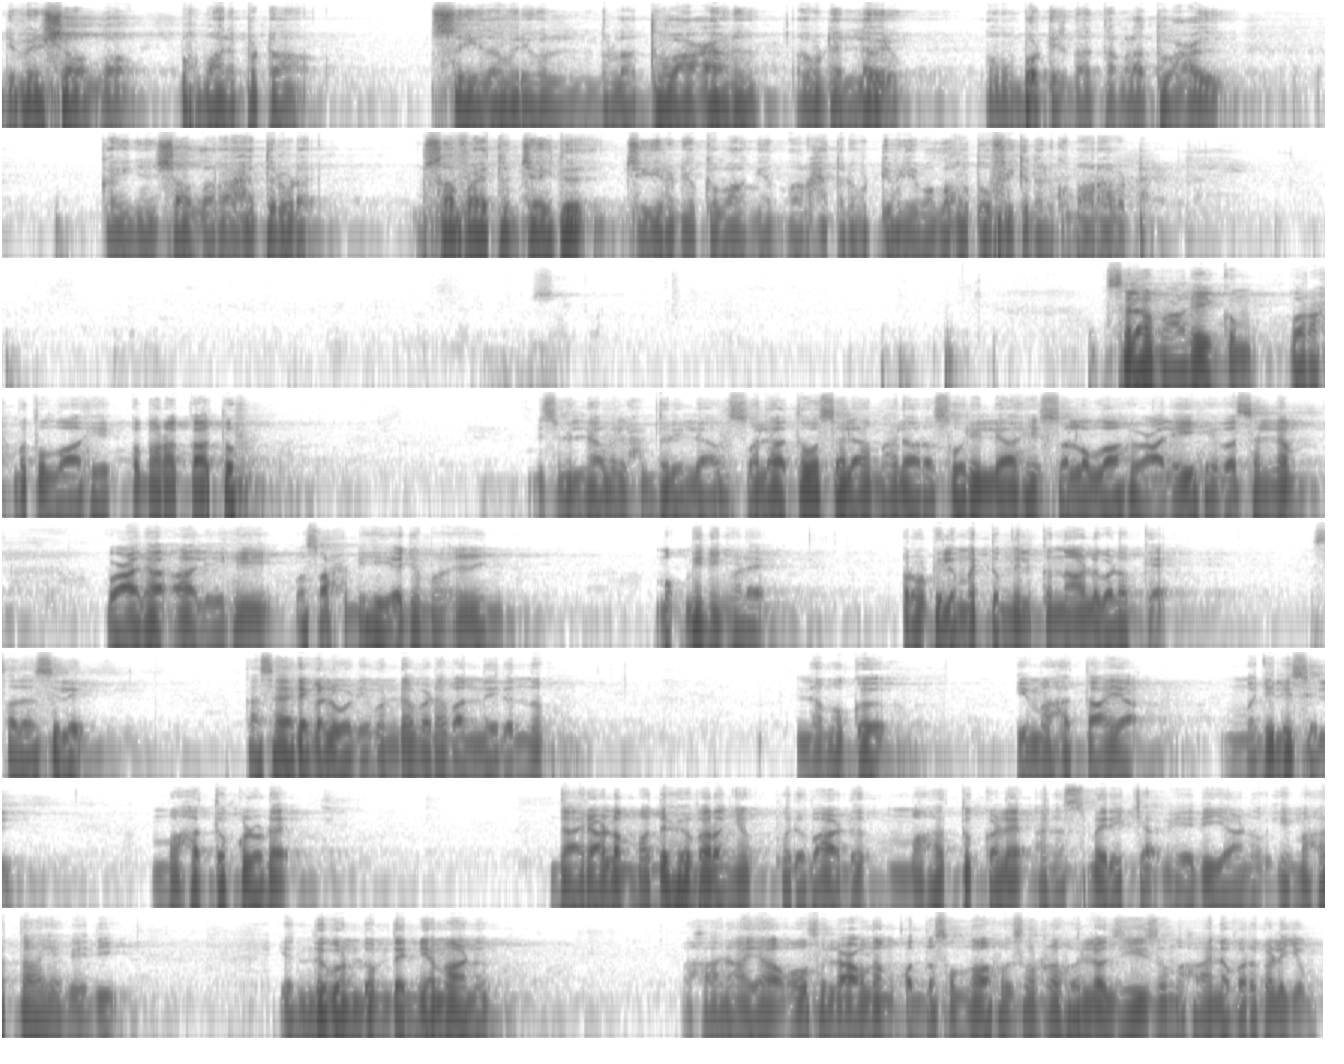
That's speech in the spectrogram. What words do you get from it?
ഇനിയിപ്പോൾ ബഹുമാനപ്പെട്ട സയ്യിദ് അവരുകളിൽ നിന്നുള്ള ദ്വാഴാണ് അതുകൊണ്ട് എല്ലാവരും മുമ്പോട്ടിരുന്ന തങ്ങളെ ദ്വാ കഴിഞ്ഞ ഇൻഷാല്ല റാഹത്തിലൂടെ മുസാഫായത്തും ചെയ്ത് ചീരണിയൊക്കെ വാങ്ങി റാഹത്തിലൂടെ വിട്ടി വിരിയും അള്ളാഹു തോഫിക്ക് നൽകുമാറാവട്ടെ. അസ്സാം വലൈക്കും വറഹമത്തല്ലാഹി വബർക്കാത്തു ബിസ്മില്ലാ അലഹമുല്ലാ വസ്സലാത്തു വസ്സലാം അല റസൂലില്ലാഹി സല്ലാഹു അലൈഹി വസല്ലം വഅല ആലിഹി വസാഹബിഹി അജുമീൻ മുഗ്മിനിങ്ങളെ റോട്ടിലും മറ്റും നിൽക്കുന്ന ആളുകളൊക്കെ സദസ്സിൽ കസേരകൾ ഒഴിവുണ്ട് അവിടെ വന്നിരുന്നു. നമുക്ക് ഈ മഹത്തായ മജിലിസിൽ മഹത്തുക്കളുടെ ധാരാളം മധുഹ് പറഞ്ഞു. ഒരുപാട് മഹത്തുക്കളെ അനുസ്മരിച്ച വേദിയാണ് ഈ മഹത്തായ വേദി. എന്തുകൊണ്ടും ധന്യമാണ്. മഹാനായ ഓസുലാളം ഖദ്ദസല്ലാഹു സുറഹുൽ അസീസ് മഹാനവറുകളെയും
